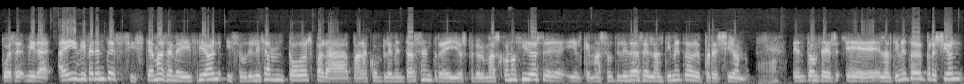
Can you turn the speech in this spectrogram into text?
Pues eh, mira, hay diferentes sistemas de medición y se utilizan todos para, para complementarse entre ellos, pero el más conocido es, eh, y el que más se utiliza es el altímetro de presión. Ah. Entonces, eh, el altímetro de presión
